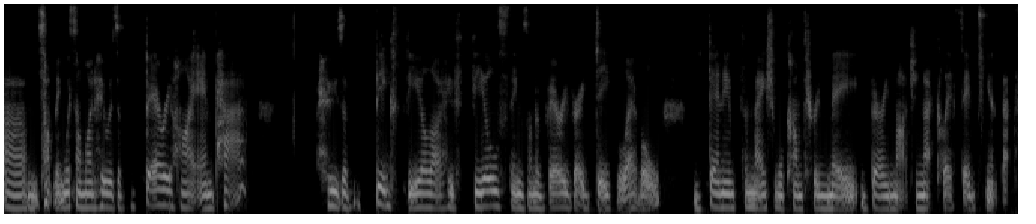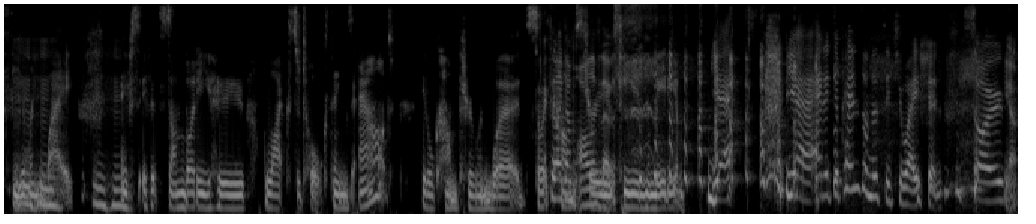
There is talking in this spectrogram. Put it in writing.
um, something with someone who is a very high empath, who's a big feeler, who feels things on a very, very deep level, then information will come through me very much in that clear clairsentient, that feeling mm-hmm. way. Mm-hmm. If, if it's somebody who likes to talk things out, it'll come through in words. So it comes like I'm all through of those. in the medium. yes. Yeah. And it depends on the situation. So yeah.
